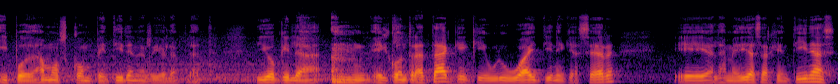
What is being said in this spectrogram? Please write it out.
y podamos competir en el Río de la Plata. Digo que el contraataque que Uruguay tiene que hacer eh, a las medidas argentinas,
